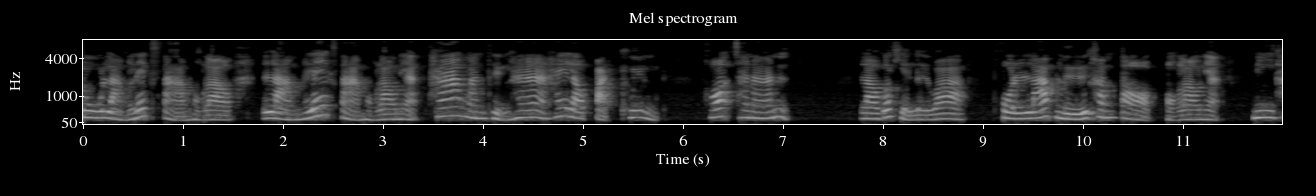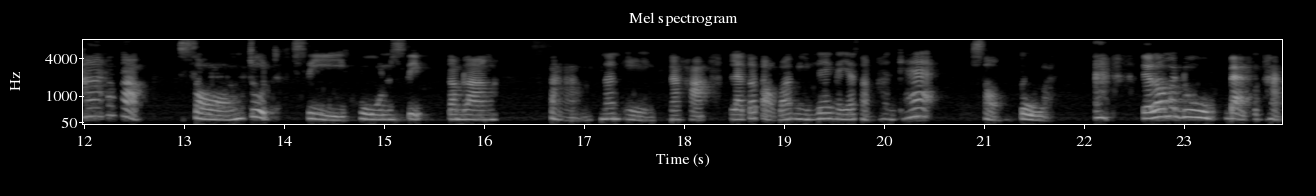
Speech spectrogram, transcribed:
ดูหลังเลข 3 ของเรา หลังเลข 3 ของเราเนี่ย ถ้ามันถึง 5 ให้เราปัดขึ้น เพราะฉะนั้นเราก็เขียนเลยว่า ผลลัพธ์หรือคำตอบของเราเนี่ย มีค่าเท่ากับ 2.4 คูณ 10กำลัง 3 นั่นเองนะคะ แล้วก็ตอบว่ามีเลขนัยสำคัญแค่ 2 ตัว อะเดี๋ยวเรามาดูแบบฝึกหัด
